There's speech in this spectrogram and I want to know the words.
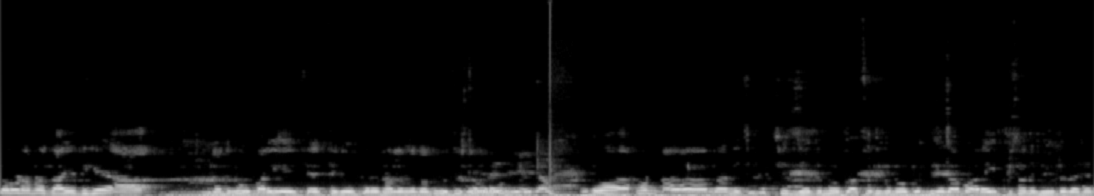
চলুন আমরা যাই এদিকে যতটুকু পারি এই সাইড থেকে উপরে ওঠার জন্য ততটুকু চেষ্টা করব। তো এখন আমরা নিচে যাচ্ছি যেহেতু নৌকা আছে এদিকে নৌকার দিকে যাব। আর এই পিছনে ভিউটা দেখেন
